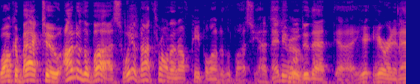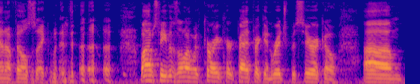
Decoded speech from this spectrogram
Welcome back to Under the Bus. We have not thrown enough people under the bus yet. That's Maybe true. we'll do that uh, here in an NFL segment. Bob Stevens, along with Curry Kirkpatrick and Rich Basirico. Um,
